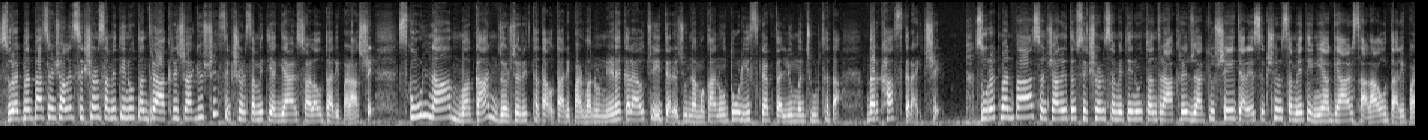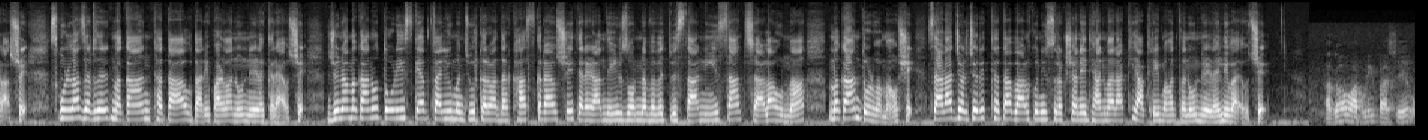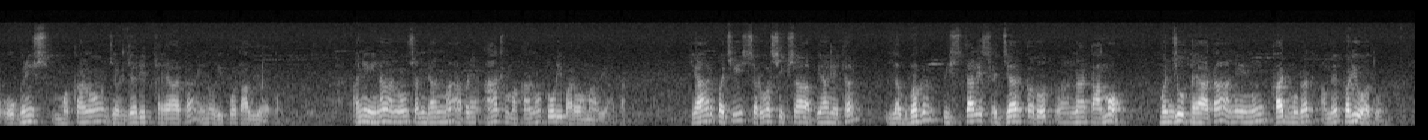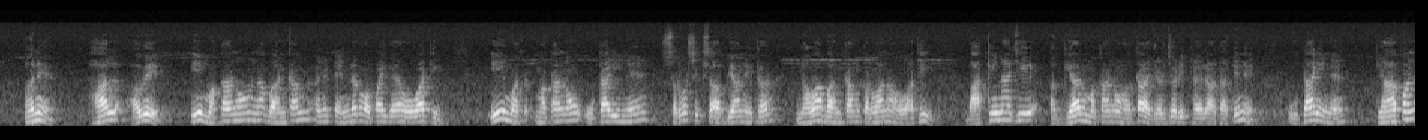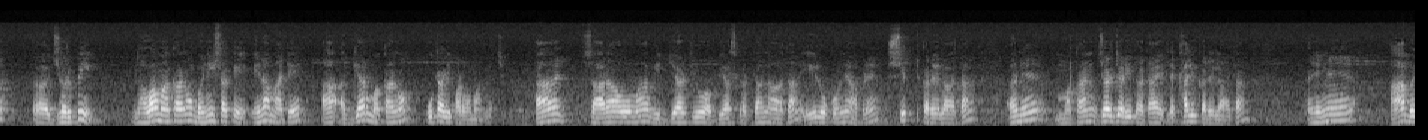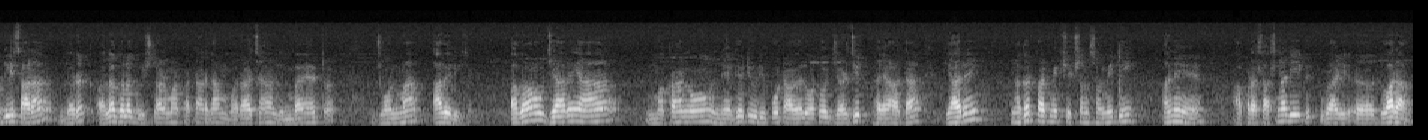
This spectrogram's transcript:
સુરત મનપા સંચાલિત શિક્ષણ સમિતિનું તંત્ર આખરે જાગ્યું છે. શિક્ષણ સમિતિ અગિયાર શાળા ઉતારી પાડાશે. સ્કૂલના મકાન જર્જરિત થતા ઉતારી પાડવાનો નિર્ણય કરાયો છે. ત્યારે જૂના મકાનો તોડી સ્ક્રેપ વેલ્યુ મંજૂર થતા દરખાસ્ત કરાઈ છે. સુરત મનપા સંચાલિત શિક્ષણ સમિતિનું તંત્ર આખરે જાગ્યું છે ત્યારે શિક્ષણ સમિતિની અગિયાર શાળાઓ ઉતારી પડાશે. સ્કૂલના જર્જરિત મકાન થતા ઉતારી પાડવાનો નિર્ણય કરાયો છે. જૂના મકાનો તોડી સ્કેપ વેલ્યુ મંજૂર કરવા દરખાસ્ત કરાયો છે ત્યારે રાંદેર ઝોનના વિવિધ વિસ્તારની સાત શાળાઓમાં મકાન તોડવામાં આવશે. શાળા જર્જરિત થતા બાળકોની સુરક્ષાને ધ્યાનમાં રાખી આખરે મહત્વનો નિર્ણય લેવાયો છે. અગાઉ આપણી પાસે ઓગણીસ મકાનો જર્જરિત થયા હતા, એનો રિપોર્ટ આવ્યો હતો. અને એના અનુસંધાનમાં આપણે આઠ મકાનો તોડી પાડવામાં આવ્યા હતા. ત્યાર પછી સર્વ શિક્ષા અભિયાન હેઠળ લગભગ પિસ્તાલીસ હજાર કરોડના કામો મંજૂર થયા હતા અને એનું ખાતમુહૂર્ત અમે કર્યું હતું. અને હાલ હવે એ મકાનોના બાંધકામ અને ટેન્ડરો અપાઈ ગયા હોવાથી એ મકાનો ઉટાડીને સર્વ શિક્ષા અભિયાન હેઠળ નવા બાંધકામ કરવાના હોવાથી બાકીના જે અગિયાર મકાનો હતા, જર્જરિત થયેલા હતા, તેને ઉતારીને ત્યાં પણ ઝડપી નવા મકાનો બની શકે એના માટે આ અગિયાર મકાનો ઉતારી પાડવામાં આવ્યા છે. આ શાળાઓમાં વિદ્યાર્થીઓ અભ્યાસ કરતા ન હતા, એ લોકોને આપણે શિફ્ટ કરેલા હતા અને મકાન જર્જરિત હતા એટલે ખાલી કરેલા હતા. એને આ બધી શાળા દરેક અલગ અલગ વિસ્તારમાં કતારગામ, વરાછા, લિંબાયત ઝોનમાં આવેલી છે. અગાઉ જ્યારે આ મકાનો નેગેટિવ રિપોર્ટ આવેલો હતો, જર્જિત થયા હતા, ત્યારે નગર પ્રાથમિક શિક્ષણ સમિતિ અને આપણા શાસનાધિક દ્વારા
